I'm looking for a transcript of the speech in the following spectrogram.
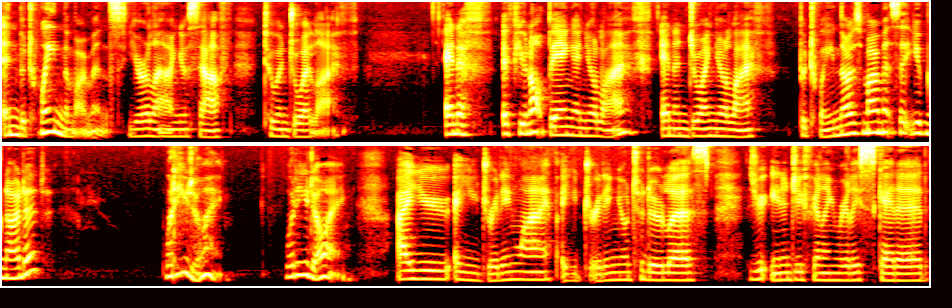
in between the moments you're allowing yourself to enjoy life? And if if you're not being in your life and enjoying your life between those moments that you've noted, what are you doing? What are you doing? Are you are you dreading life? Are you dreading your to-do list? Is your energy feeling really scattered?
